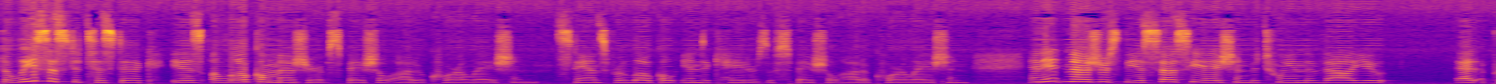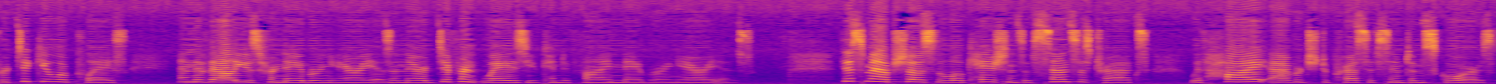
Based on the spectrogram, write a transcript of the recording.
The LISA statistic is a local measure of spatial autocorrelation. Stands for local indicators of spatial autocorrelation. And it measures the association between the value at a particular place and the values for neighboring areas. And there are different ways you can define neighboring areas. This map shows the locations of census tracts with high average depressive symptom scores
